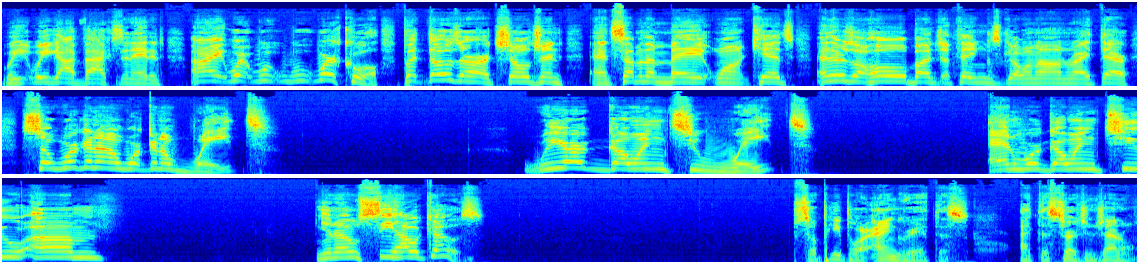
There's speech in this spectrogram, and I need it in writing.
We, we got vaccinated. All right, we're, we're, we're cool. But those are our children, and some of them may want kids, and there's a whole bunch of things going on right there. So we're gonna we're gonna wait. We are going to wait, and we're going to um, you know, see how it goes. So people are angry at this at the Surgeon General.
